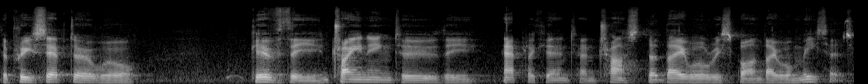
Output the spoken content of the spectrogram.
the preceptor will give the training to the applicant and trust that they will respond, they will meet it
